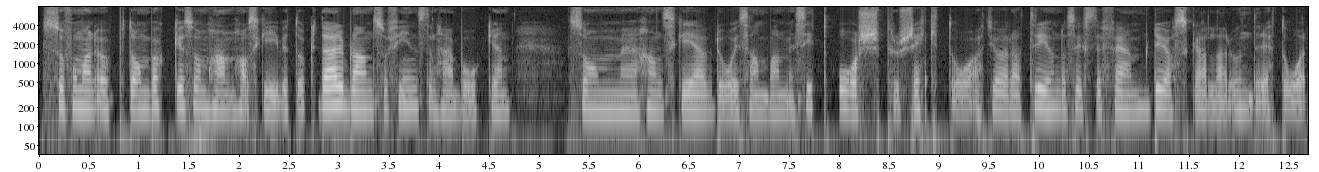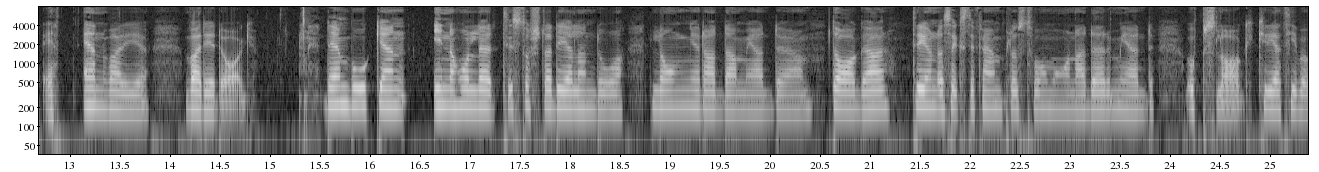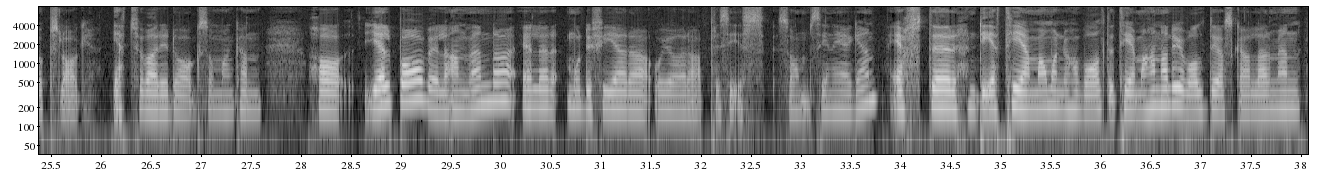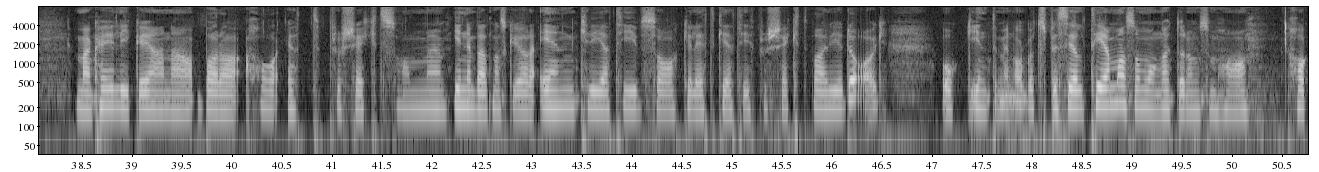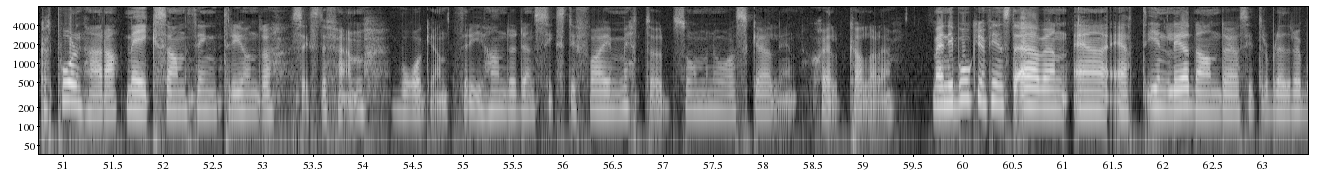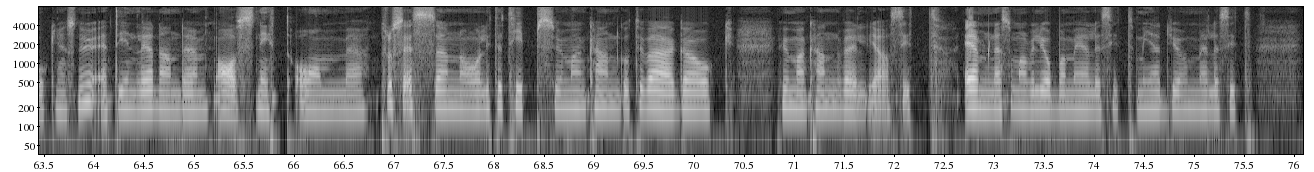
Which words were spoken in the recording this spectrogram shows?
så får man upp de böcker som han har skrivit och däribland så finns den här boken som eh, han skrev då i samband med sitt årsprojekt då att göra 365 dödskallar under ett år, ett, en varje, varje dag. Den boken innehåller till största delen då lång radda med eh, dagar, 365 plus två månader med uppslag, kreativa uppslag, ett för varje dag som man kan ha hjälp av eller använda eller modifiera och göra precis som sin egen. Efter det tema, om man nu har valt ett tema, han hade ju valt dödskallar, men man kan ju lika gärna bara ha ett projekt som eh, innebär att man ska göra en kreativ sak eller ett kreativt projekt varje dag och inte med något speciellt tema som många av de som har hakat på den här uh, Make Something 365 vågen, 365 Method som Noah Scalin själv kallar det. Men i boken finns det även uh, ett inledande, jag sitter och bläddrar i boken just nu, ett inledande avsnitt om uh, processen och lite tips hur man kan gå tillväga och hur man kan välja sitt ämne som man vill jobba med eller sitt medium eller sitt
